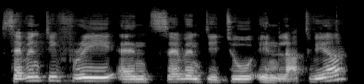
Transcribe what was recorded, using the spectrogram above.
73 and 72 in Latvia.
